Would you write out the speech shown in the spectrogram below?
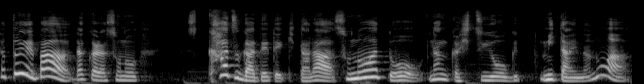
例えばだからその数が出てきたらその後なんか必要みたいなのは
